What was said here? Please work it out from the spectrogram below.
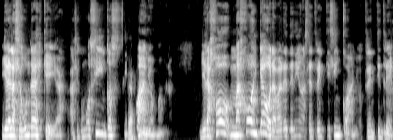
y era la segunda vez que iba, hace como 5 cinco, años más. Y era más joven que ahora, haber tenido hace 35 años, 33.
